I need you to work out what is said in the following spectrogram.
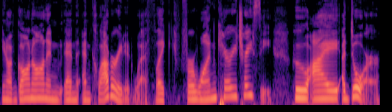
you know, I've gone on and, and, and collaborated with. Like, for one, Carrie Tracy, who I adore.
